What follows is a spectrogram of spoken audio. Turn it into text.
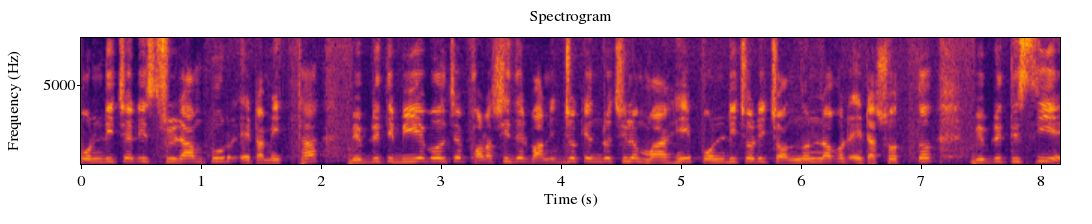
পন্ডিচেরি, শ্রীরামপুর, এটা মিথ্যা। বিবৃতি বিয়ে বলছে, ফরাসিদের বাণিজ্য কেন্দ্র ছিল মাহে, পন্ডিচেরি, চন্দননগর, এটা সত্য। বিবৃতি সিএ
